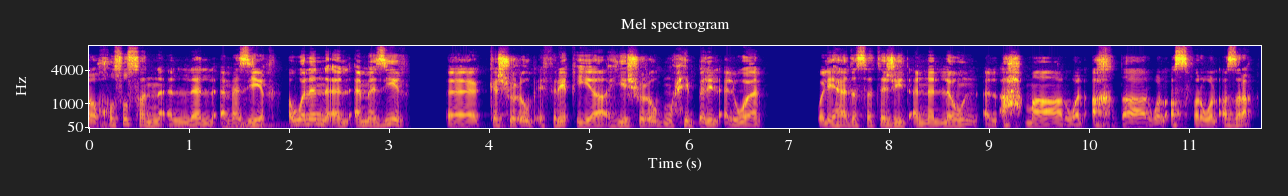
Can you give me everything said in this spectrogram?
خصوصا الأمازيغ اولا الأمازيغ آه، كشعوب إفريقية هي شعوب محبة للألوان ولهذا ستجد أن اللون الأحمر والأخضر والأصفر والأزرق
